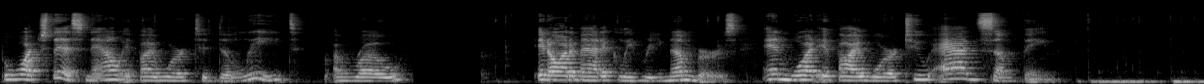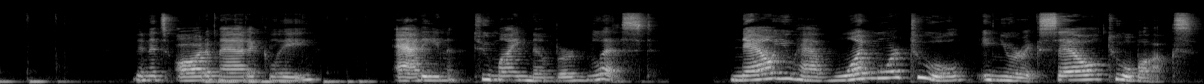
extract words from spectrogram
But watch this. Now if I were to delete a row it automatically renumbers. And what if I were to add something? Then it's automatically adding to my numbered list. Now you have one more tool in your Excel toolbox.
